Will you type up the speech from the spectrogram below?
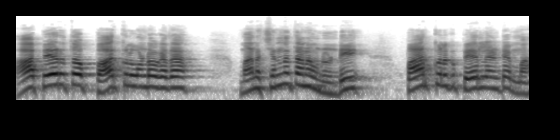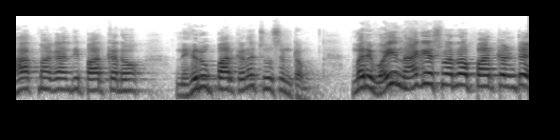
ఆ పేరుతో పార్కులు ఉండవు కదా. మన చిన్నతనం నుండి పార్కులకు పేర్లు అంటే మహాత్మా గాంధీ పార్క్ అనో నెహ్రూ పార్క్ అనో చూసుంటాం. మరి వై నాగేశ్వరరావు పార్క్ అంటే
